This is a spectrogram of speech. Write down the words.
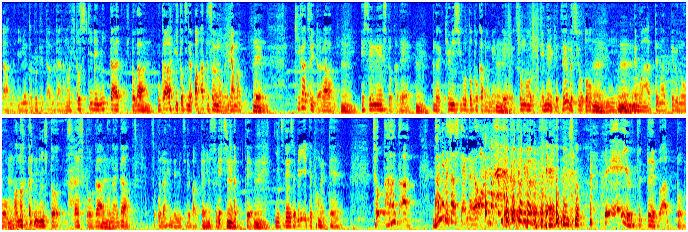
ーあのイベント出てたみたいなのをひとしきり見た人が、僕はある一つねパタってそういうのが山って。うん気がついたら、ん。SNS とかで、ん。なんか急に仕事とかの面で、そのエネルギーが全部仕事の方に、ん。でわーってなってるのを目の当たりに人した人が、この間そこら辺で道でばったりすれ違って、うん。自転車ビーって止めて「ちょっとあんた何目指してんのよ!」って。言って「ええ!」言っててバッと。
